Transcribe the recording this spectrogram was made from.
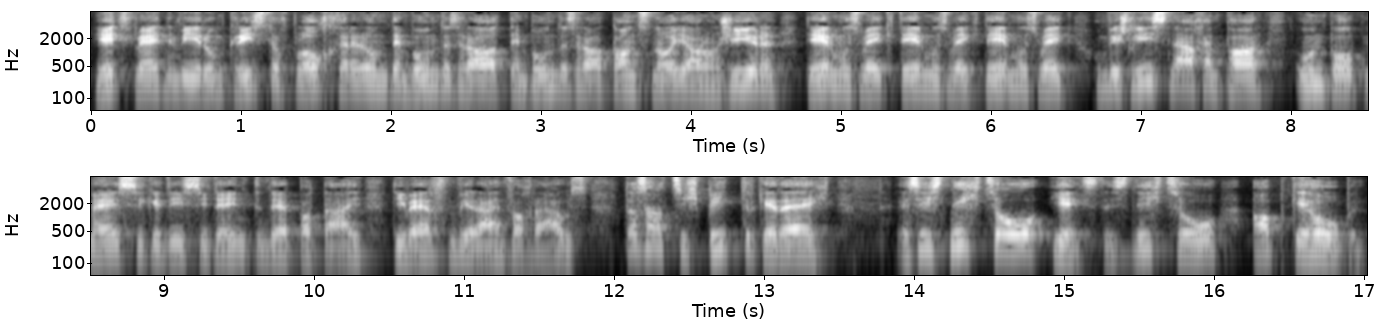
jetzt werden wir um Christoph Blocher herum den Bundesrat, den Bundesrat ganz neu arrangieren. Der muss weg, der muss weg, der muss weg. Und wir schließen auch ein paar unbotmäßige Dissidenten der Partei, die werfen wir einfach raus. Das hat sich bitter gerecht. Es ist nicht so jetzt, es ist nicht so abgehoben.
